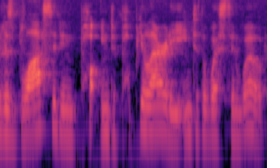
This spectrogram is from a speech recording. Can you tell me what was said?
that has blasted in po- into popularity into the Western world.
